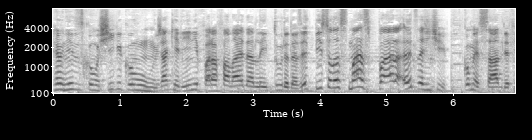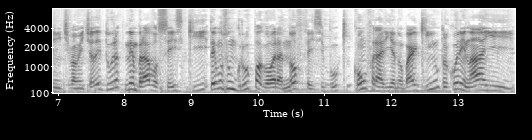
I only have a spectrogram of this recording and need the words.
reunidos com o Chico e com Jaqueline para falar da leitura das epístolas, mas para antes da gente começar definitivamente a leitura, lembrar vocês que temos um grupo agora no Facebook, Confraria no Barquinho. Procurem lá e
